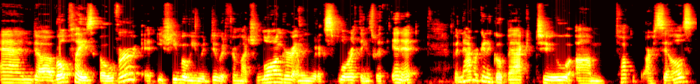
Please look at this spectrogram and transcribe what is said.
And uh, role play is over. At Yeshiva, we would do it for much longer and we would explore things within it. But now we're going to go back to um, talk ourselves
